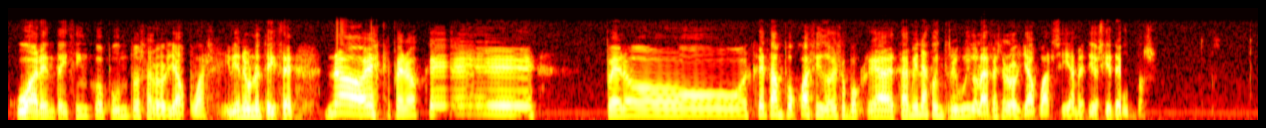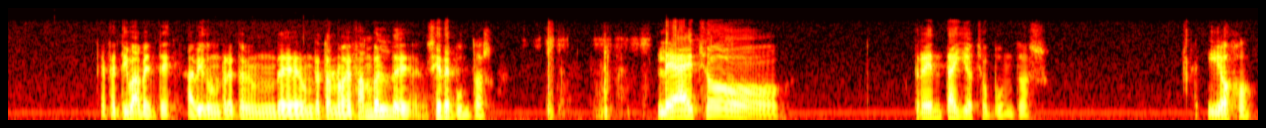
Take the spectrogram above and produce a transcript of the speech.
45 puntos a los Jaguars. Y viene uno y te dice, no, es que, pero es que... Pero es que tampoco ha sido eso, porque también ha contribuido la defensa de los Jaguars y ha metido 7 puntos. Efectivamente, ha habido un retorno de, un retorno de fumble de 7 puntos. Le ha hecho 38 puntos. Y ojo,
